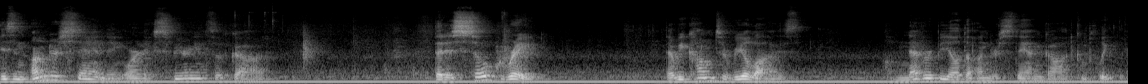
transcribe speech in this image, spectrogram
is an understanding or an experience of God that is so great that we come to realize I'll never be able to understand God completely.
